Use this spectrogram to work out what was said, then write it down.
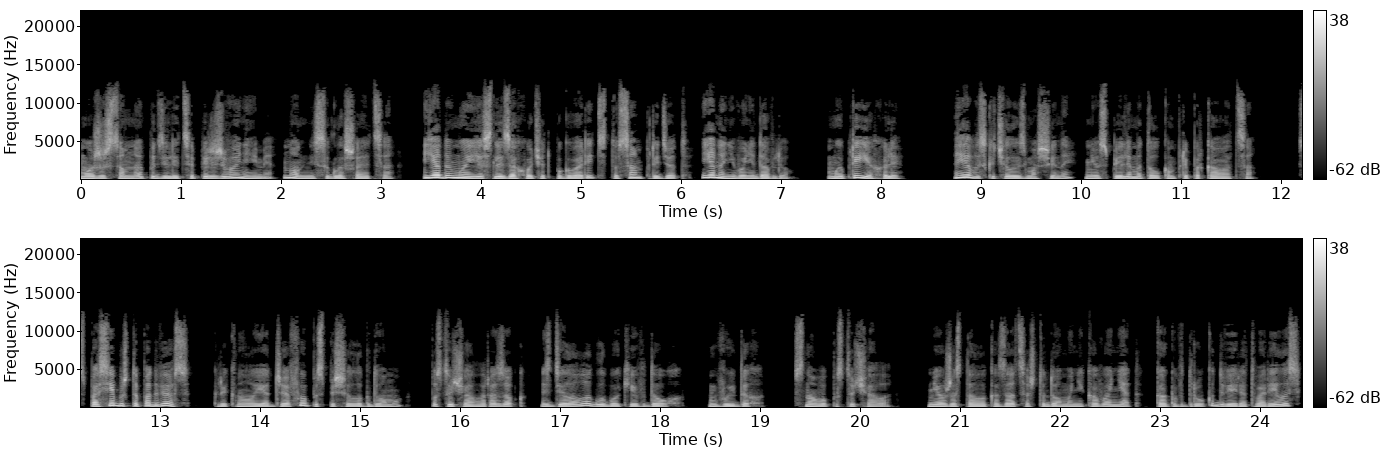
Можешь со мной поделиться переживаниями, но он не соглашается. Я думаю, если захочет поговорить, то сам придет. Я на него не давлю. Мы приехали». Я выскочила из машины, не успели мы толком припарковаться. «Спасибо, что подвез», — крикнула я Джеффу и поспешила к дому. Постучала разок, сделала глубокий вдох, выдох, снова постучала. Мне уже стало казаться, что дома никого нет, как вдруг дверь отворилась,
